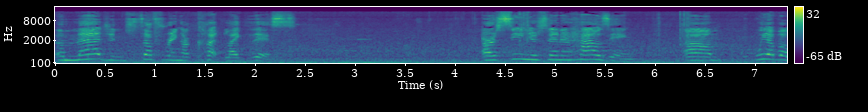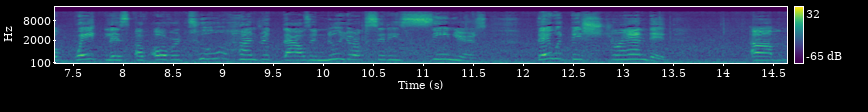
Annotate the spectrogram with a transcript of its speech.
Imagine suffering a cut like this. Our senior center housing. Um, we have a wait list of over 200,000 New York City seniors. They would be stranded. Um,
